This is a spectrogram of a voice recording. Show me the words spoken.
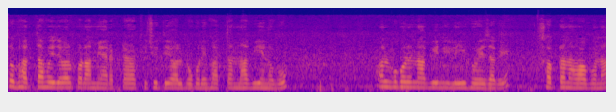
তো ভাতটা হয়ে যাওয়ার পর আমি আর একটা কিছুতে অল্প করে ভাতটা নাবিয়ে নেব। অল্প করে নাবিয়ে নিলেই হয়ে যাবে। সবটা নামাবো না।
